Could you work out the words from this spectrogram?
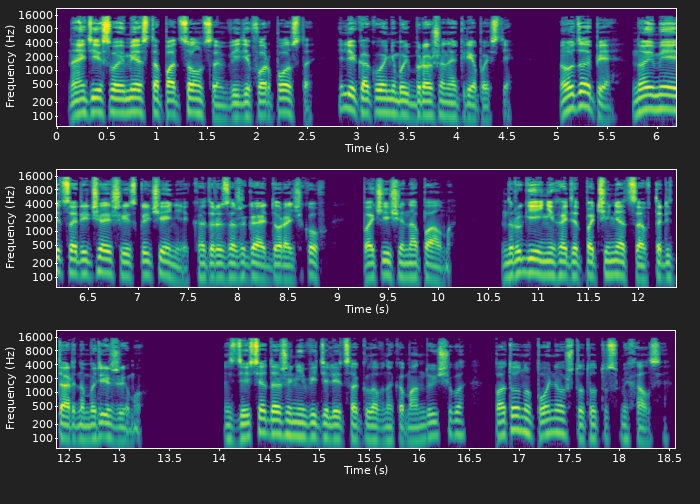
— найти свое место под солнцем в виде форпоста или какой-нибудь брошенной крепости. Утопия, но имеются редчайшие исключения, которые зажигают дурачков почище напалма. Другие не хотят подчиняться авторитарному режиму. Здесь я даже не видел лица главнокомандующего, по тону понял, что тот усмехался.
